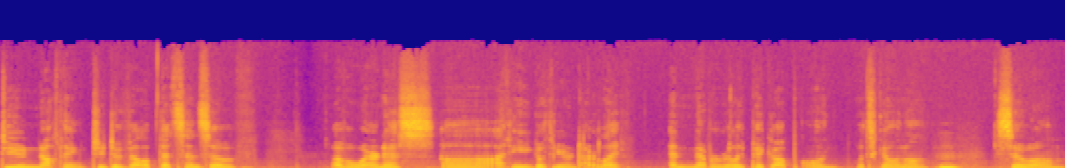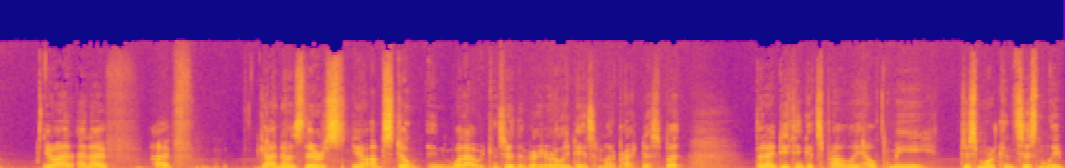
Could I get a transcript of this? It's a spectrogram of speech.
do nothing to develop that sense of of awareness, uh, I think you go through your entire life and never really pick up on what's going on. So, um, you know, I, and I've, I've, God knows there's, you know, I'm still in what I would consider the very early days of my practice, but, but I do think it's probably helped me just more consistently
